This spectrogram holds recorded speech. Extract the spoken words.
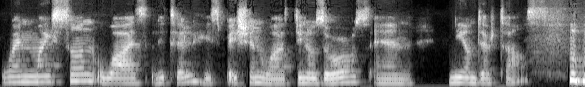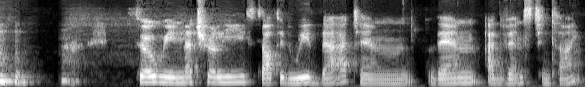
When my son was little, his passion was dinosaurs and Neanderthals. so we naturally started with that and then advanced in time.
